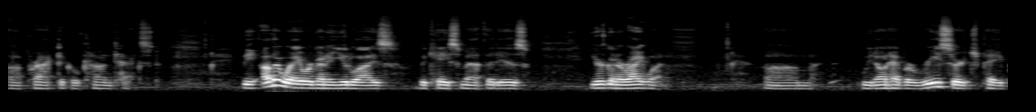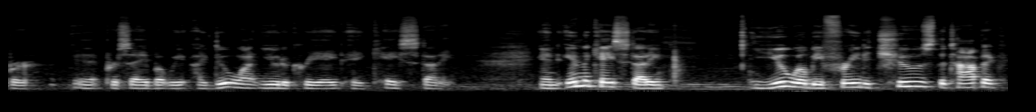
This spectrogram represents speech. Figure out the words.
a practical context. The other way we're going to utilize the case method is you're going to write one. Um, we don't have a research paper eh, per se, but we, I do want you to create a case study. And in the case study, you will be free to choose the topic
